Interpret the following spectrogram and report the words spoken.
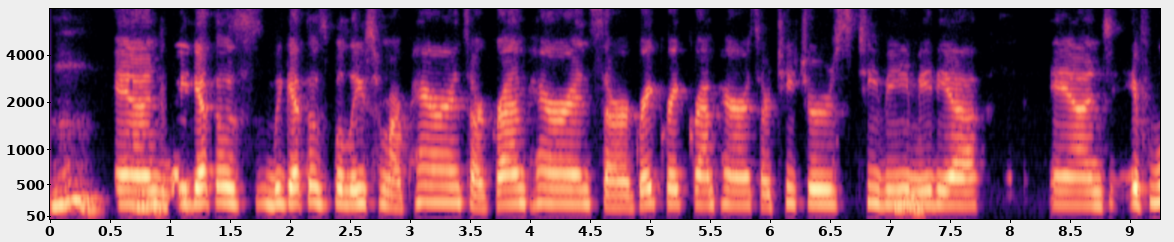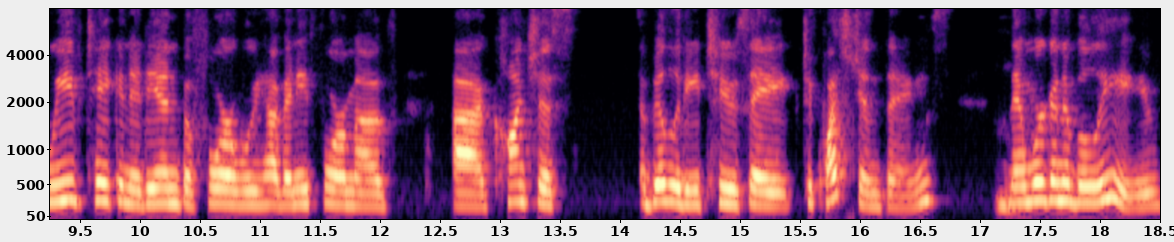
Mm, and we get those we get those beliefs from our parents our grandparents our great great grandparents our teachers tv Mm. media and if we've taken it in before we have any form of uh, conscious ability to say to question things Mm. then we're going to believe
